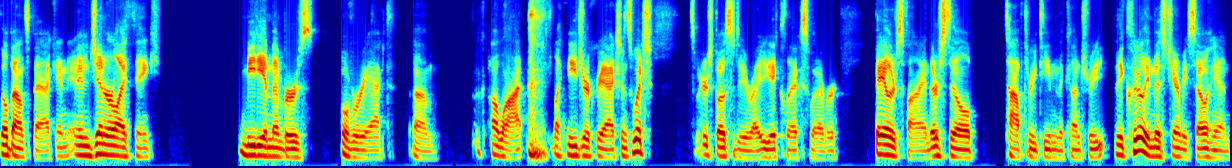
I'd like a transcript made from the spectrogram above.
they'll bounce back. And, and in general, I think media members overreact um, a lot, like knee jerk reactions, which is what you're supposed to do, right? You get clicks, whatever. Baylor's fine. They're still top three team in the country. They clearly missed Jeremy Sochan.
